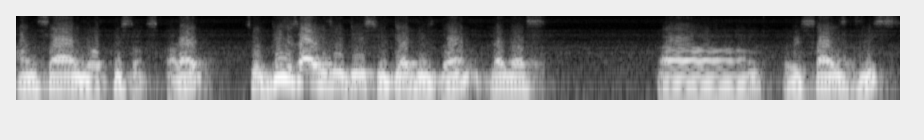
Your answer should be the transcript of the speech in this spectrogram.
answer your questions. All right. So this is how easy it is to get this done. Let us uh, resize this.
